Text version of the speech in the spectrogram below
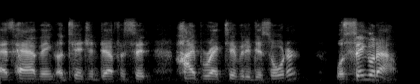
as having attention deficit hyperactivity disorder, was singled out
